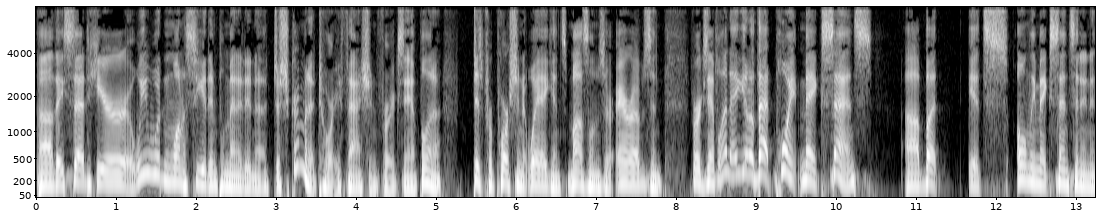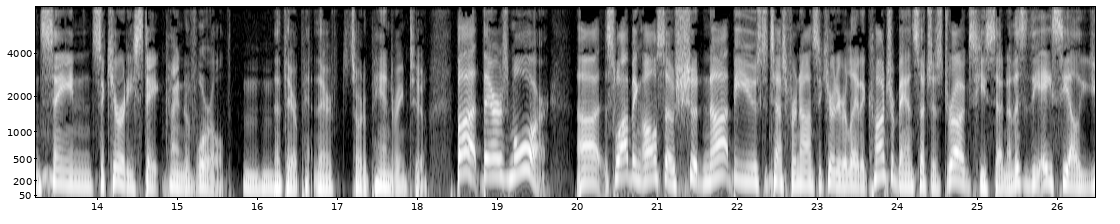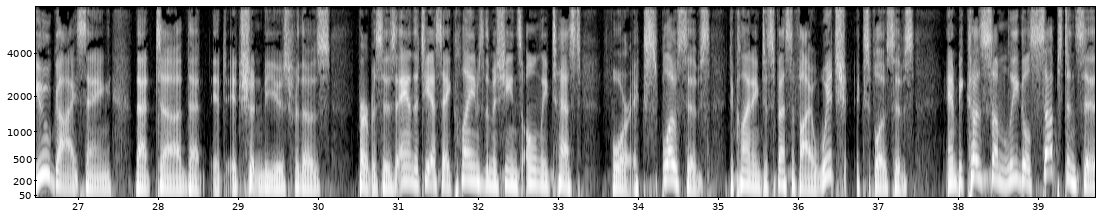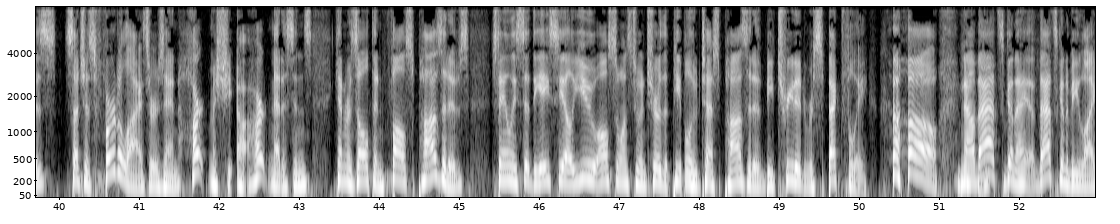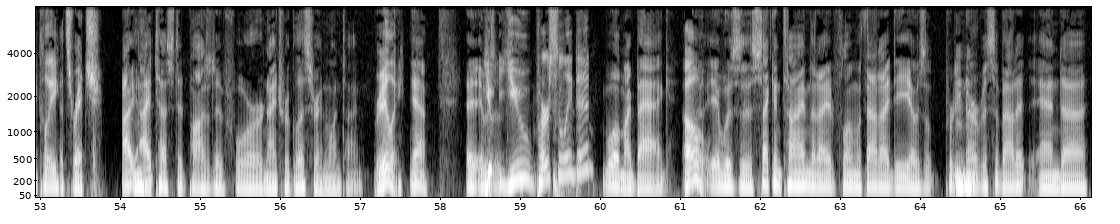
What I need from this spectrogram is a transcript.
Uh, they said here we wouldn't want to see it implemented in a discriminatory fashion, for example, in a disproportionate way against Muslims or Arabs, and for example, and you know that point makes sense, uh, but it's only makes sense in an insane security state kind of world mm-hmm. that they're they're sort of pandering to. But there's more. Uh, swabbing also should not be used to test for non-security related contraband such as drugs. He said. Now this is the ACLU guy saying that uh, that it it shouldn't be used for those purposes, and the TSA claims the machines only test for explosives, declining to specify which explosives and because some legal substances, such as fertilizers and heart, machi- uh, heart medicines, can result in false positives, Stanley said the ACLU also wants to ensure that people who test positive be treated respectfully. Oh, now that's gonna that's gonna be likely. That's rich. I, mm. I tested positive for nitroglycerin one time. Really? Yeah. It, it you, a, you personally did? Well, my bag. Oh. It was the second time that I had flown without ID. I was pretty mm-hmm. nervous about it, and uh,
